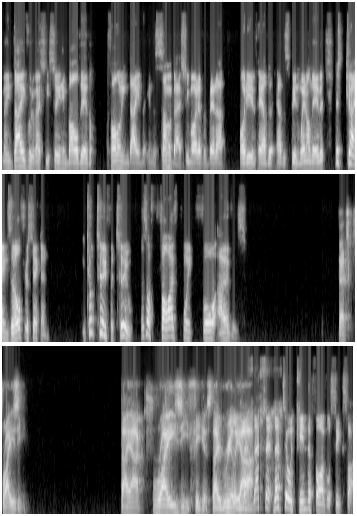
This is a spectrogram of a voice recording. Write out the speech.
I mean, Dave would have actually seen him bowl there the following day in the, in the summer bash. He might have a better idea of how the how the spin went on there. But just James Earl for a second. He took two for two. That's a 5.4 overs. That's crazy. They are crazy figures. They really That, are. that's a, that's to akin to five or six for.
